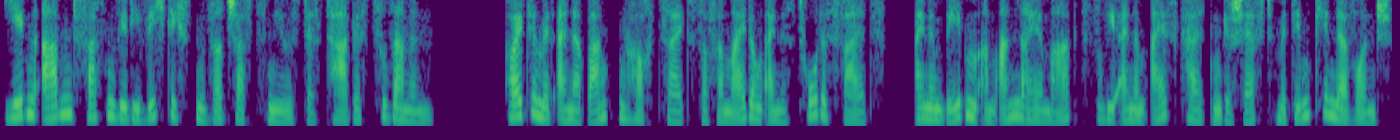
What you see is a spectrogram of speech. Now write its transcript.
Jeden Abend fassen wir die wichtigsten Wirtschaftsnews des Tages zusammen. Heute mit einer Bankenhochzeit zur Vermeidung eines Todesfalls, einem Beben am Anleihemarkt sowie einem eiskalten Geschäft mit dem Kinderwunsch.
